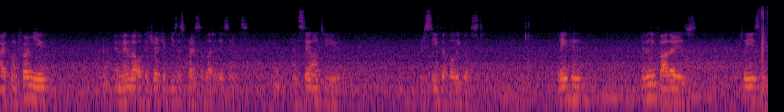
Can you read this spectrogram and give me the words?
I confirm you a member of the Church of Jesus Christ of Latter-day Saints, and say unto you, receive the Holy Ghost. Lincoln, Heavenly Father is pleased with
